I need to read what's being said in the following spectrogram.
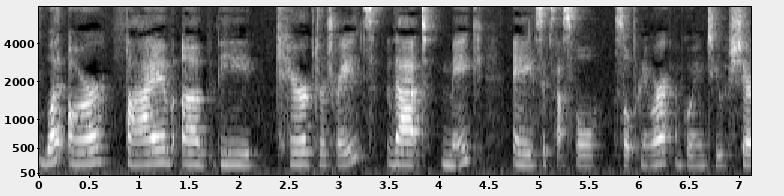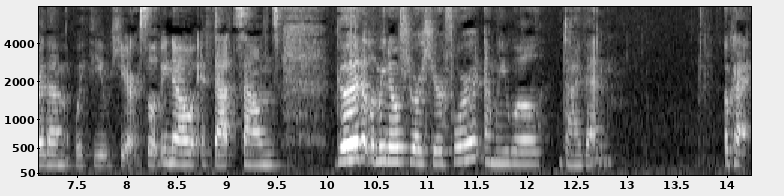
What are five of the character traits that make a successful soulpreneur? I'm going to share them with you here. So let me know if that sounds good. Let me know if you are here for it and we will dive in. Okay,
